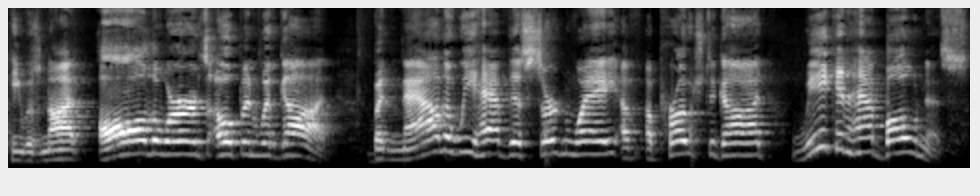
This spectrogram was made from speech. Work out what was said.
He was not all the words open with God. But now that we have this certain way of approach to God, we can have boldness.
